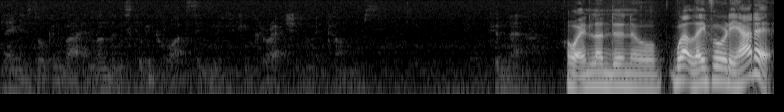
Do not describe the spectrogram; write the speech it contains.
Damien's talking about in London, this could be quite a significant correction when it comes, couldn't What in London or well, they've already had it.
